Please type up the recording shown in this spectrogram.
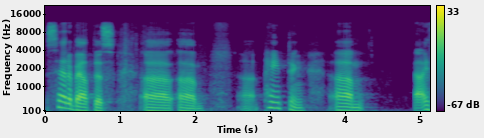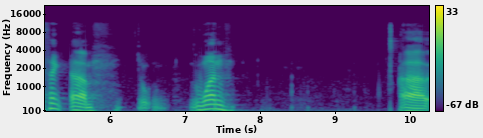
said about this uh, um, uh, painting. Um, I think um, one uh,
